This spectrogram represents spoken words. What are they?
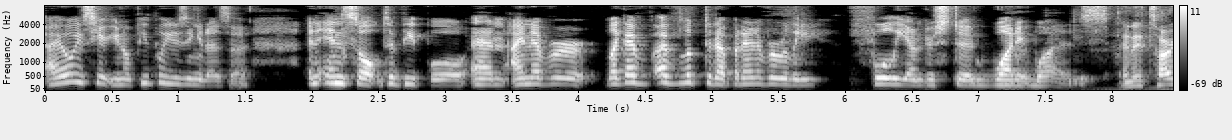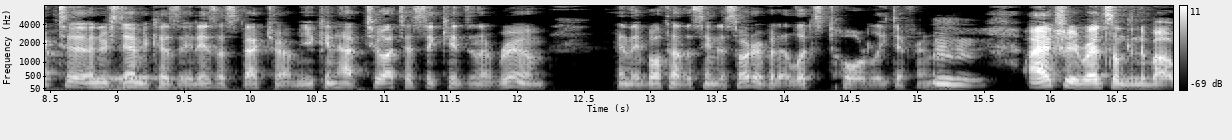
I always hear you know people using it as a an insult to people, and I never like I've I've looked it up, but I never really fully understood what Yeah. it was. and it's hard to understand because it is a spectrum you can have two autistic kids in a room and they both have the same disorder but it looks totally differently hmm I actually read something about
